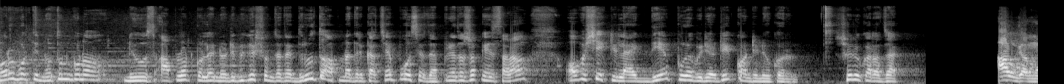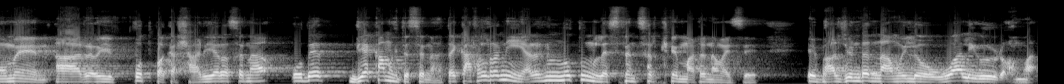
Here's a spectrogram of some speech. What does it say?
পরবর্তী নতুন কোনো নিউজ আপলোড করলে নোটিফিকেশন যাতে দ্রুত আপনাদের কাছে পৌঁছে যায়। প্রিয় দর্শক, এছাড়াও অবশ্যই একটি লাইক দিয়ে পুরো ভিডিওটি কন্টিনিউ করুন। শুরু করা যাক। আলগা মোমেন আর ওই পোতপাকা আর আছে না, ওদের দিয়া কাম হইতেছে না। তাই কাঁঠাল রানী আর নতুন লেসপেন্সারকে মাঠে নামাইছে। এই ভার্জনটার নাম হইল ওয়ালিউর রহমান।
